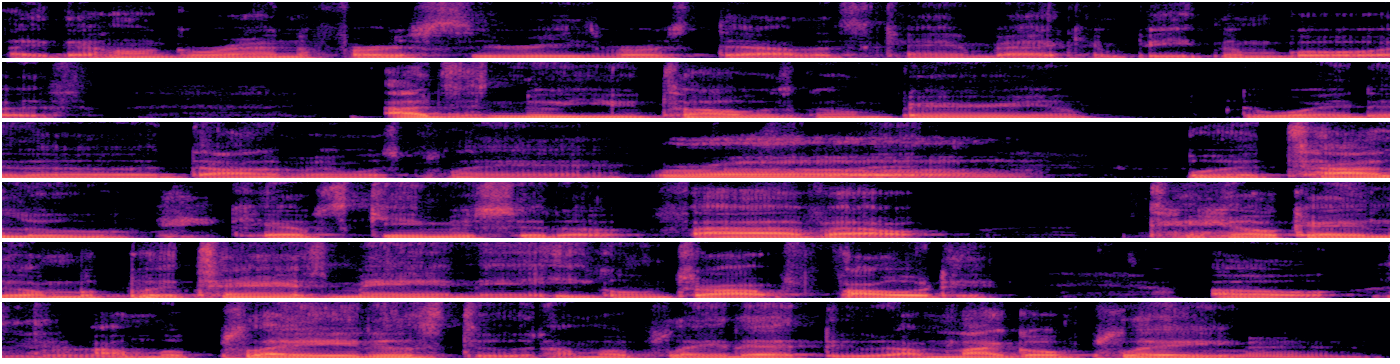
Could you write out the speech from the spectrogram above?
Like they hung around the first series versus Dallas, came back and beat them boys. I just knew Utah was gonna bury him the way that uh Donovan was playing. Bro. But Lue kept scheming shit up. Five out. Okay, I'm gonna put Terance Mann in. He gonna drop 40. Oh, I'm gonna play this dude. I'm gonna play that dude. I'm not gonna play Man.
